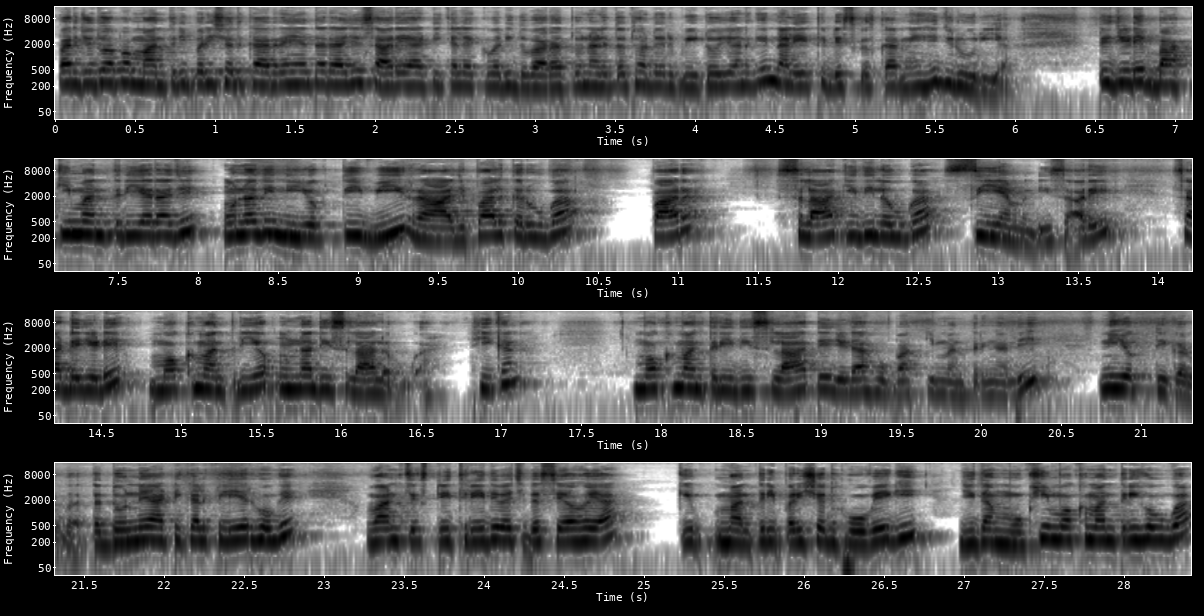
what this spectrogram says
ਪਰ ਜਦੋਂ ਆਪਾਂ ਮੰਤਰੀ ਪਰਿਸ਼ਦ ਕਰ ਰਹੇ ਹਾਂ, ਤਾਂ ਰਾਜੇ, ਸਾਰੇ ਆਰਟੀਕਲ ਇੱਕ ਵਾਰੀ ਦੁਬਾਰਾ ਤੋਂ, ਨਾਲੇ ਤਾਂ ਤੁਹਾਡੇ ਰਿਪੀਟ ਹੋ ਜਾਣਗੇ, ਨਾਲੇ ਇੱਥੇ ਡਿਸਕਸ ਕਰਨੇ ਇਹ ਜ਼ਰੂਰੀ ਆ। ਤੇ ਜਿਹੜੇ ਬਾਕੀ ਮੰਤਰੀ ਆ ਰਾਜੇ, ਉਹਨਾਂ ਦੀ ਨਿਯੁਕਤੀ ਵੀ ਰਾਜਪਾਲ ਕਰੂਗਾ, ਪਰ ਸਲਾਹ ਕਿਹਦੀ ਲਊਗਾ? ਸੀਐਮ ਦੀ। ਸਾਰੇ ਸਾਡੇ ਜਿਹੜੇ ਮੁੱਖ ਮੰਤਰੀ ਆ, ਉਹਨਾਂ ਦੀ ਸਲਾਹ ਲਊਗਾ। ਠੀਕ ਹੈ ਨਾ? ਮੁੱਖ ਮੰਤਰੀ ਦੀ ਸਲਾਹ ਤੇ ਜਿਹੜਾ ਉਹ ਬਾਕੀ ਮੰਤਰੀਆਂ ਦੀ ਨਿਯੁਕਤੀ ਕਰੂਗਾ। ਤਾਂ ਦੋਨੇ ਆਰਟੀਕਲ ਕਲੀਅਰ ਹੋ ਗਏ। 163 ਦੇ ਵਿੱਚ ਦੱਸਿਆ ਹੋਇਆ ਕਿ ਮੰਤਰੀ ਪਰਿਸ਼ਦ ਹੋਵੇਗੀ, ਜਿਹਦਾ ਮੁਖੀ ਮੁੱਖ ਮੰਤਰੀ ਹੋਊਗਾ।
